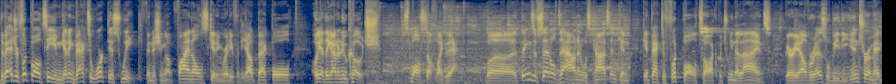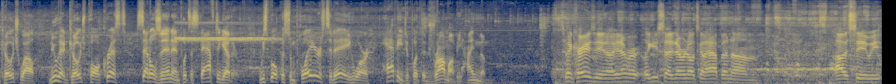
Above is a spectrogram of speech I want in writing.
The Badger football team getting back to work this week, finishing up finals, getting ready for the Outback Bowl. Oh, yeah, they got a new coach. Small stuff like that. But things have settled down, and Wisconsin can get back to football talk between the lines. Barry Alvarez will be the interim head coach, while new head coach Paul Chryst settles in and puts a staff together. We spoke with some players today who are happy to put the drama behind them. It's been crazy, you know. You never, like you said, you never know what's going to happen. Um, obviously, we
